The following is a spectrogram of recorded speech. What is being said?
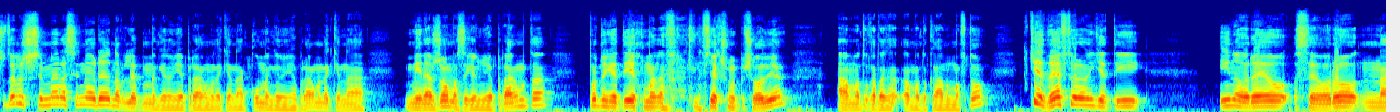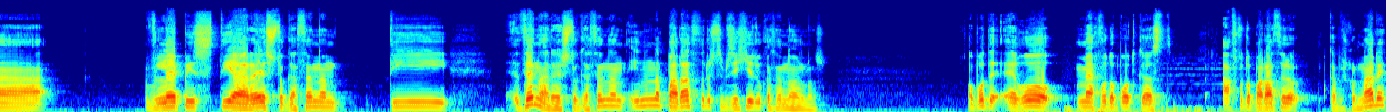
Στο τέλος της ημέρας είναι ωραίο να βλέπουμε καινούργια πράγματα και να ακούμε καινούργια πράγματα και να μοιραζόμαστε καινούργια πράγματα. Πρώτον γιατί έχουμε να, να φτιάξουμε επεισόδια άμα το, άμα το κάνουμε αυτό. Και δεύτερον γιατί είναι ωραίο θεωρώ να βλέπεις τι αρέσει στον καθέναν τι δεν αρέσει στον καθέναν. Είναι ένα παράθυρο στην ψυχή του καθενός μας. Οπότε εγώ με αυτό το podcast αυτό το παράθυρο κάποιος χρονάρι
